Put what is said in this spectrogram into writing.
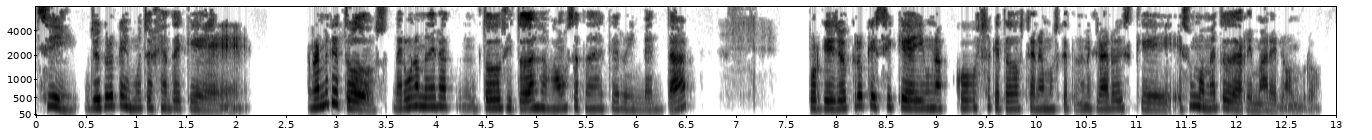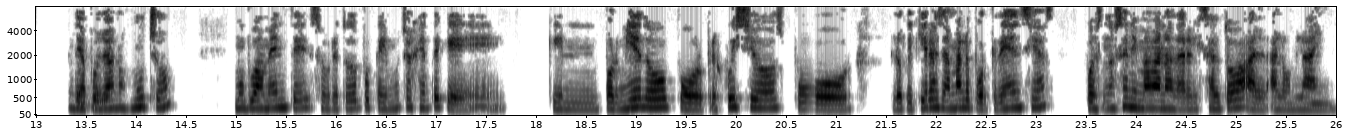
Sí, yo creo que hay mucha gente que, realmente todos, de alguna manera todos y todas nos vamos a tener que reinventar, porque yo creo que sí que hay una cosa que todos tenemos que tener claro, es que es un momento de arrimar el hombro, de apoyarnos mucho mutuamente, sobre todo porque hay mucha gente que, que por miedo, por prejuicios, por lo que quieras llamarlo por creencias, pues no se animaban a dar el salto al, al online.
